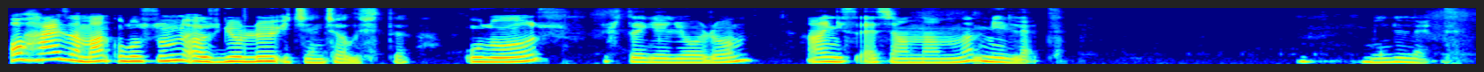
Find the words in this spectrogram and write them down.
O her zaman ulusunun özgürlüğü için çalıştı. Ulus, üste geliyorum. Hangisi eş anlamlı? Millet. Millet.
